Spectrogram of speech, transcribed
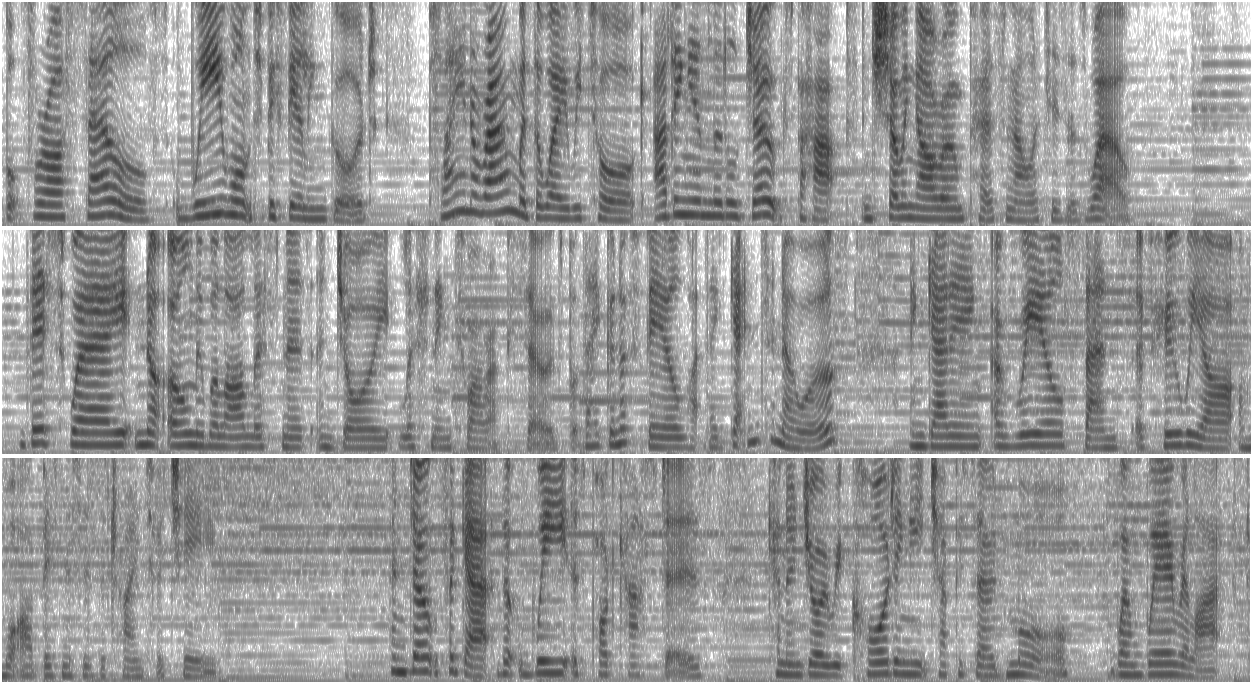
but for ourselves, we want to be feeling good, playing around with the way we talk, adding in little jokes perhaps, and showing our own personalities as well. This way, not only will our listeners enjoy listening to our episodes, but they're going to feel like they're getting to know us and getting a real sense of who we are and what our businesses are trying to achieve. And don't forget that we as podcasters can enjoy recording each episode more when we're relaxed,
